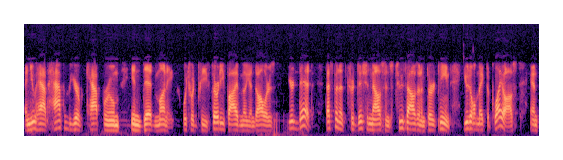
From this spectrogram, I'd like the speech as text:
and you have half of your cap room in dead money, which would be $35 million, you're dead. That's been a tradition now since 2013. You don't make the playoffs, and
